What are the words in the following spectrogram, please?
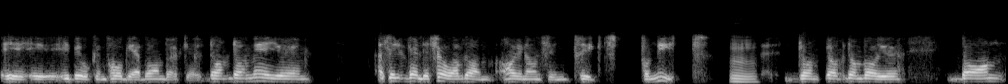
i, i, i boken Pågiga barnböcker, de, de är ju, alltså väldigt få av dem har ju någonsin tryckts på nytt. Mm. De, de, de, var ju barn,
